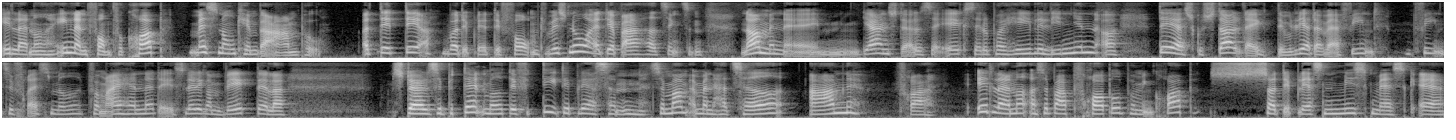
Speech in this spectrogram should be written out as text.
eller andet, en eller anden form for krop, med sådan nogle kæmpe arme på. Og det er der, hvor det bliver deformt. Hvis nu, at jeg bare havde tænkt sådan, Nå, men øh, jeg er en størrelse XL på hele linjen, og det er jeg sgu stolt af. Det ville jeg da være fint, fint tilfreds med. For mig handler det slet ikke om vægt eller størrelse på den måde. Det er fordi, det bliver sådan, som om, at man har taget armene fra et eller andet, og så bare proppet på min krop, så det bliver sådan en miskmask af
